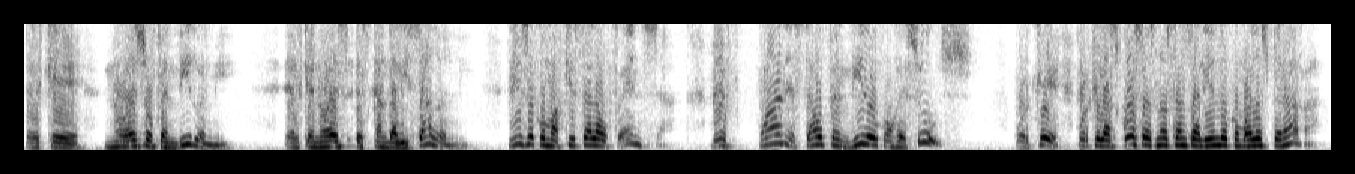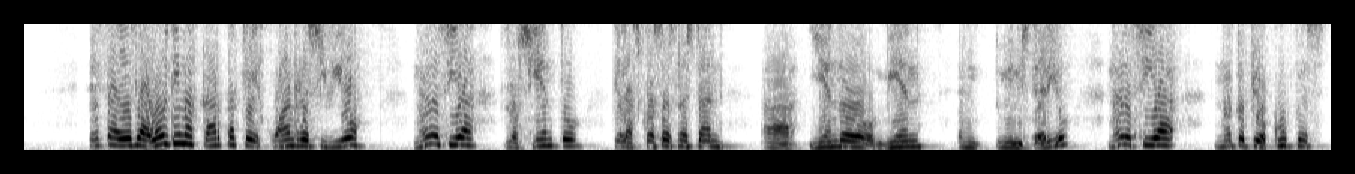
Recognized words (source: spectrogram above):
el que no es ofendido en mí, el que no es escandalizado en mí. Fíjense como aquí está la ofensa. Juan está ofendido con Jesús. ¿Por qué? Porque las cosas no están saliendo como él esperaba. Esta es la última carta que Juan recibió. No decía, lo siento, que las cosas no están ah, yendo bien en tu ministerio. No decía, no te preocupes,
